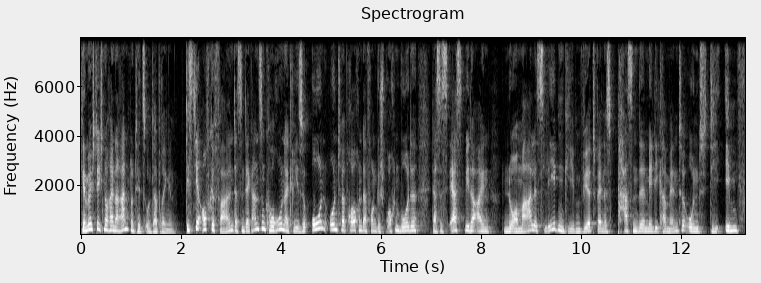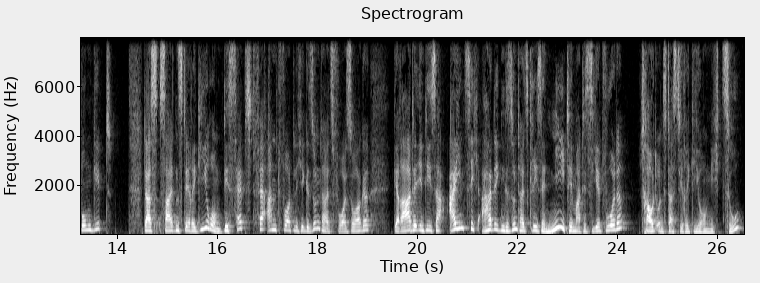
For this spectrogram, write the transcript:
Hier möchte ich noch eine Randnotiz unterbringen. Ist dir aufgefallen, dass in der ganzen Corona-Krise ununterbrochen davon gesprochen wurde, dass es erst wieder ein normales Leben geben wird, wenn es passende Medikamente und die Impfung gibt? Dass seitens der Regierung die selbstverantwortliche Gesundheitsvorsorge gerade in dieser einzigartigen Gesundheitskrise nie thematisiert wurde? Traut uns das die Regierung nicht zu?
